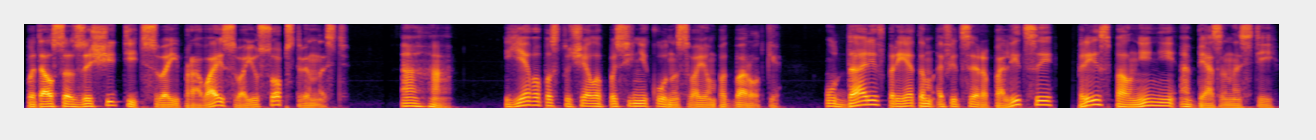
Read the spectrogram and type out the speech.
пытался защитить свои права и свою собственность. Ага. Ева постучала по синяку на своем подбородке, ударив при этом офицера полиции при исполнении обязанностей.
